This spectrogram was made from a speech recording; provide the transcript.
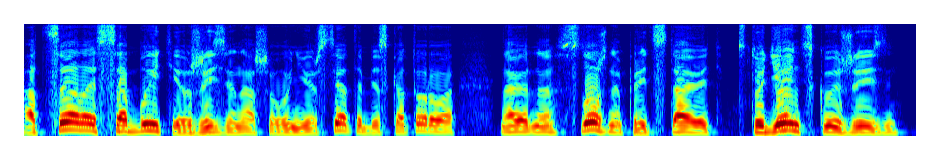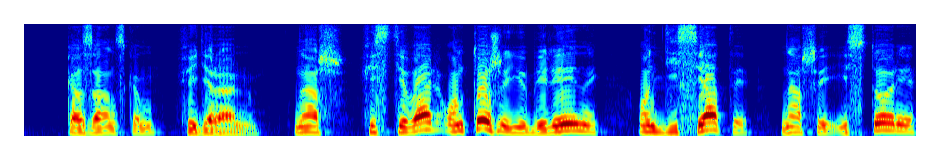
а целое событие в жизни нашего университета, без которого, наверное, сложно представить студенческую жизнь в Казанском федеральном. Наш фестиваль, он тоже юбилейный, он десятый нашей истории.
